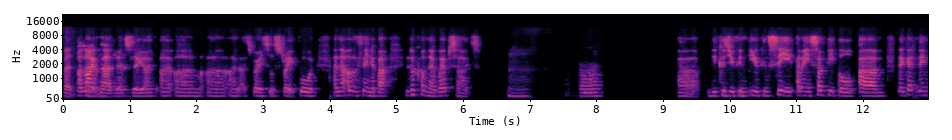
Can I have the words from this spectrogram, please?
but I like that, Leslie. I, I um, uh, I, that's very sort of straightforward. And that other thing about look on their websites. Mm-hmm. Uh, because you can you can see. I mean, some people um, they get they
